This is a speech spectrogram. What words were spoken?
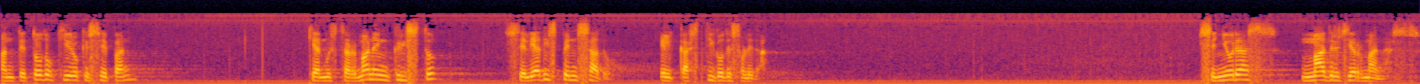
Ante todo quiero que sepan que a nuestra hermana en Cristo se le ha dispensado el castigo de soledad. Señoras, madres y hermanas,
